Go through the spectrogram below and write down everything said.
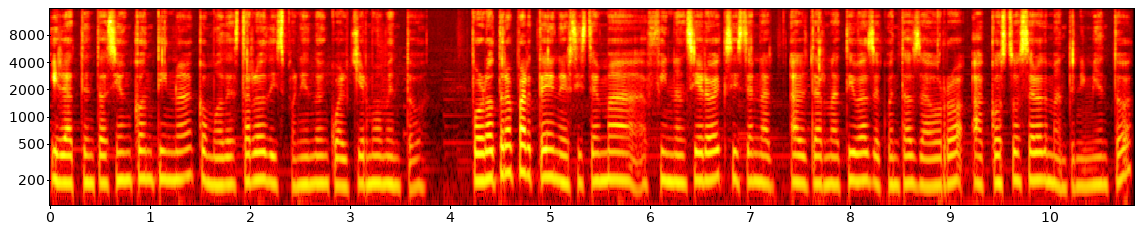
y la tentación continua como de estarlo disponiendo en cualquier momento. Por otra parte, en el sistema financiero existen alternativas de cuentas de ahorro a costo cero de mantenimiento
